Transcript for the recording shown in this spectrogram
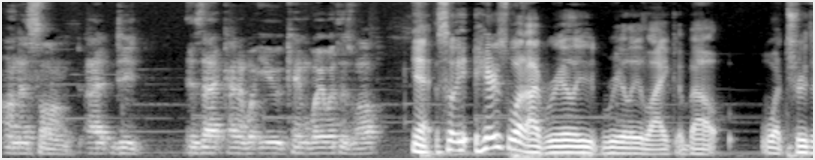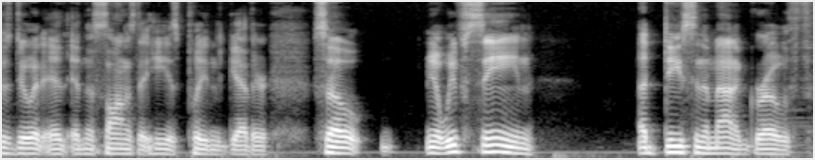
on this song. Is that kind of what you came away with as well? Yeah. So here's what I really, really like about what Trutha's doing in, in the songs that he is putting together. So, you know, we've seen a decent amount of growth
